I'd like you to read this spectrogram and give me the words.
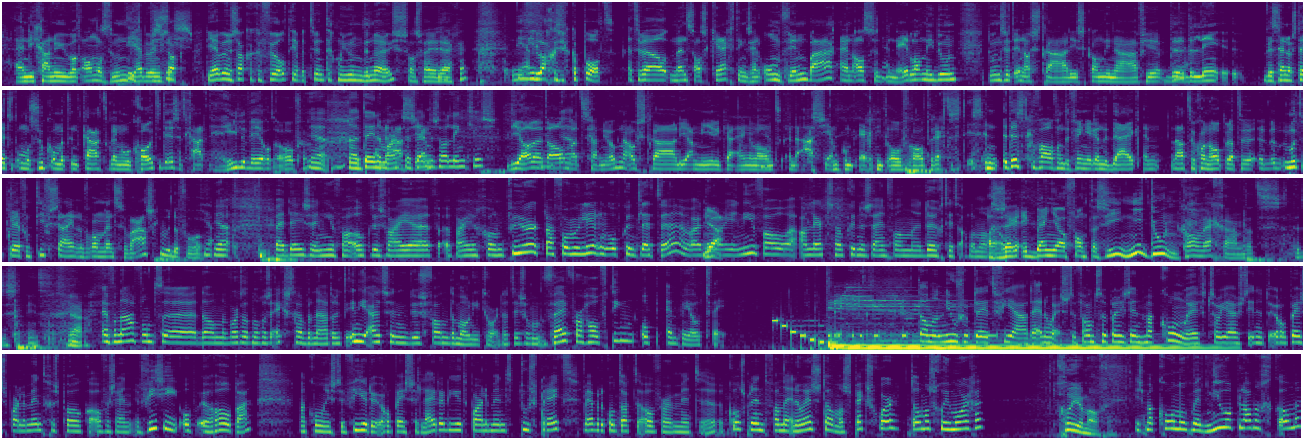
En die gaan nu wat anders doen. Die, Die- hebben hun, zak, die hebben hun zakken gevuld. Die hebben 20 miljoen de neus, zoals wij zeggen. Die, Ja. die lachen zich kapot. Terwijl mensen als Krechting zijn onvindbaar. En als ze het in Nederland niet doen, doen ze het in Australië, Scandinavië. De, de link- we zijn nog steeds aan het onderzoeken om het in kaart te brengen hoe groot het is. Het gaat de hele wereld over. Ja. Nou, En Denemarken de zijn dus al linkjes. Die hadden het al, Ja. maar het gaat nu ook naar Australië, Amerika, Engeland. En de ACM komt echt niet overal terecht. Dus het is, het is het geval van de vinger in de dijk. En laten we gewoon hopen dat we... We moeten preventief zijn en vooral mensen waarschuwen ervoor. Ja. bij deze in ieder geval ook dus waar je, waar je gewoon puur qua formulering op kunt letten. Hè? Waardoor Ja. je in ieder geval eh, alert zou kunnen zijn van eh, deugt dit allemaal Als ze zeggen, ik ben jouw fantasie, niet doen. Gewoon weggaan. Dat is, dat is het niet. Ja. En vanavond eh, dan wordt dat nog eens extra benadrukt... in die uitzending dus van De Monitor. Dat is om vijf voor half tien op NPO 2. Dan een nieuwsupdate via de NOS. De Franse president Macron heeft zojuist in het Europees Parlement gesproken... over zijn visie op Europa. Macron is de vierde Europese leider die het parlement toespreekt. We hebben de contacten over met uh, correspondent van de NOS, Thomas Spekschoor. Thomas, goedemorgen. Goedemorgen. Is Macron nog met nieuwe plannen gekomen?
